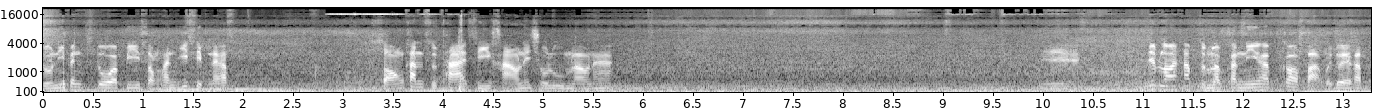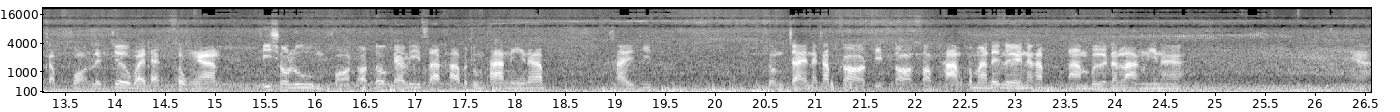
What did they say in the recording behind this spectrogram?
ตัวนี้เป็นตัวปี 2020 นะครับสองคันสุดท้ายสีขาวในโชว์รูมเรานะฮะเรียบร้อยครับสำหรับคันนี้ครับ ก็ฝากไว้ด้วยครับกับ Ford Ranger w i t e c ส่งงานที่โชว์รูม Ford Auto Gallery สาขาปทุมธานีนะครับ ใครที่สนใจนะครับ ก็ติดต่อสอบถามเข้ามาได้เลยนะครับ ตามเบอร์ด้านล่างนี้นะฮะเนี่ย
